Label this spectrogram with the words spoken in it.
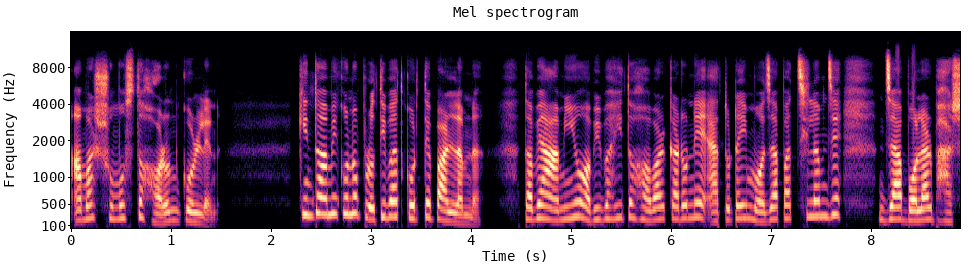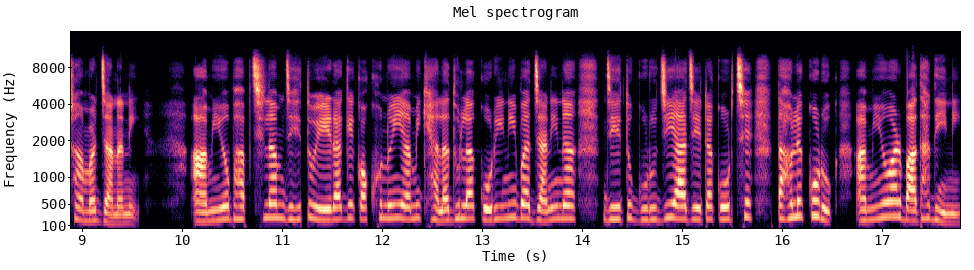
আমার সমস্ত হরণ করলেন। কিন্তু আমি কোনো প্রতিবাদ করতে পারলাম না। তবে আমিও অবিবাহিত হওয়ার কারণে এতটাই মজা পাচ্ছিলাম যে যা বলার ভাষা আমার জানা নেই। আমিও ভাবছিলাম যেহেতু এর আগে কখনোই আমি খেলাধুলা করিনি বা জানি না যেহেতু গুরুজি আজ এটা করছে, তাহলে করুক, আমিও আর বাধা দিইনি।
